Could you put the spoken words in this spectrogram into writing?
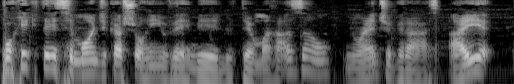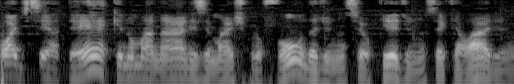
por que, que tem esse monte de cachorrinho vermelho? Tem uma razão, não é de graça. Aí Pode ser até que numa análise mais profunda de não sei o que, de não sei o que lá, de não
